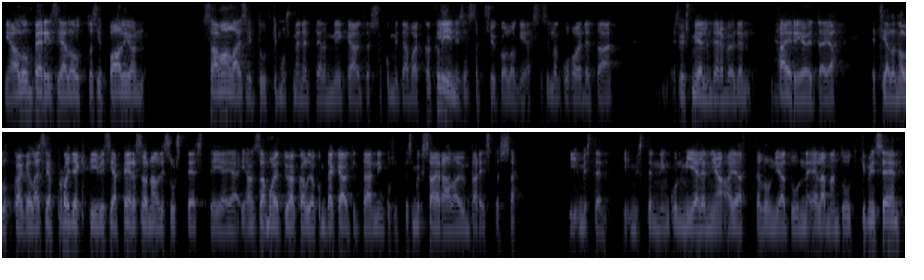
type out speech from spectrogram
niin alun perin siellä on ollut tosi paljon samanlaisia tutkimusmenetelmiä käytössä kuin mitä vaikka kliinisessä psykologiassa silloin, kun hoidetaan esimerkiksi mielenterveyden häiriöitä ja että siellä on ollut kaikenlaisia projektiivisia persoonallisuustestejä ja ihan samoja työkaluja kuin mitä käytetään niin kuin sitten esimerkiksi sairaalaympäristössä ihmisten, ihmisten niin kuin mielen ja ajattelun ja tunneelämän tutkimiseen.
